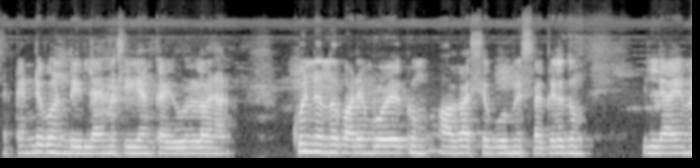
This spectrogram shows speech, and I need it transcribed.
സെക്കൻഡ് കൊണ്ട് ഇല്ലായ്മ ചെയ്യാൻ കഴിവുള്ളവനാണ്. കുൻ എന്ന് പറയുമ്പോഴേക്കും ആകാശഭൂമി സകലതും ഇല്ലായ്മ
